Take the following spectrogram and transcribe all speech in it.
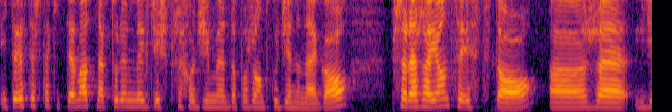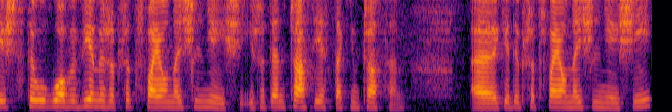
i to jest też taki temat, na którym my gdzieś przechodzimy do porządku dziennego. Przerażające jest to, e, że gdzieś z tyłu głowy wiemy, że przetrwają najsilniejsi i że ten czas jest takim czasem, e, kiedy przetrwają najsilniejsi.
